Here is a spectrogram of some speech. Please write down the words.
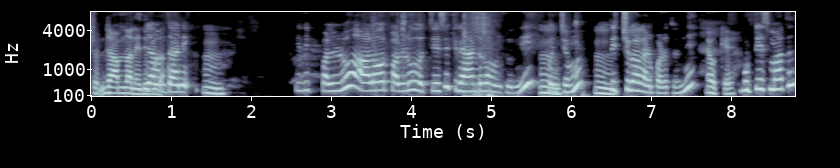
చూడండి, జామ్దాని ఇది జామ్దాని. ఉమ్, ఇది పళ్ళు ఆల్ ఓవర్ పళ్ళు వచ్చేసి గ్రాండ్గా ఉంటుంది. కొంచెము ఉమ్. రిచ్గా కనపడుతుంది. ఓకే బుట్టీస్ మాత్రం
